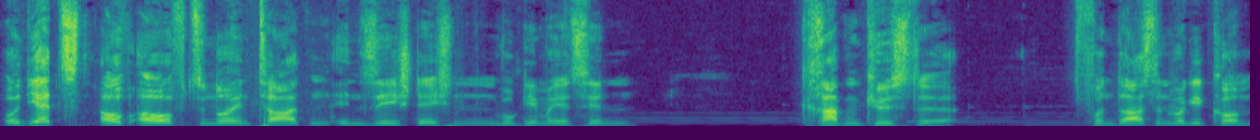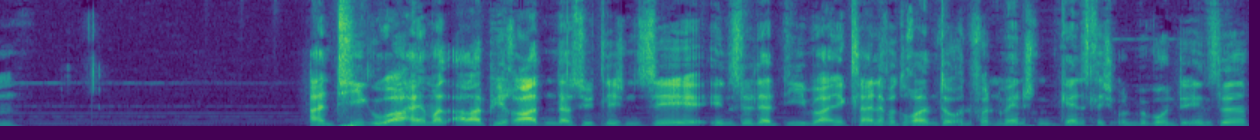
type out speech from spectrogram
Und jetzt auf auf zu neuen Taten in Seestechen. Wo gehen wir jetzt hin? Krabbenküste. Von da sind wir gekommen. Antigua, Heimat aller Piraten der südlichen See. Insel der Diebe, eine kleine verträumte und von Menschen gänzlich unbewohnte Insel.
